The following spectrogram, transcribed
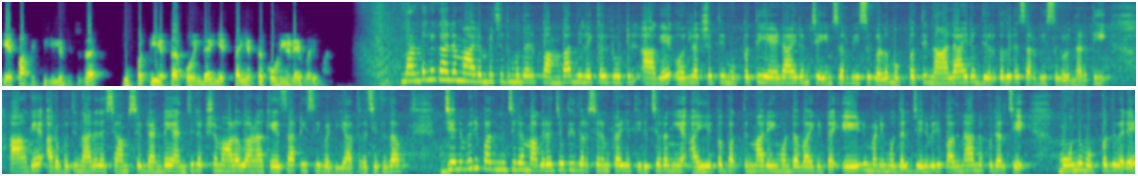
കെ എസ് ആർ ടി സിക്ക് ലഭിച്ചത് മുപ്പത്തിയെട്ട് പോയിന്റ് എട്ട് എട്ട് കോടിയുടെ വരുമാനം. മണ്ഡലകാലം ആരംഭിച്ചത് മുതൽ പമ്പ നിലയ്ക്കൽ റൂട്ടിൽ ആകെ ഒരു ലക്ഷത്തി മുപ്പത്തി ഏഴായിരം ചെയിൻ സർവീസുകളും മുപ്പത്തി നാലായിരം ദീർഘദൂര സർവീസുകളും നടത്തി. ആകെ അറുപത്തിനാല് ദശാംശം രണ്ട് അഞ്ച് ലക്ഷം ആളുകളാണ് K S R T C വഴി യാത്ര ചെയ്തത്. ജനുവരി പതിനഞ്ചിന് മകരജ്യോതി ദർശനം കഴിഞ്ഞ് തിരിച്ചിറങ്ങിയ അയ്യപ്പ ഭക്തന്മാരെയും കൊണ്ട് വൈകിട്ട് ഏഴ് മണി മുതൽ ജനുവരി പതിനാറിന് പുലർച്ചെ മൂന്ന് മുപ്പത് വരെ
